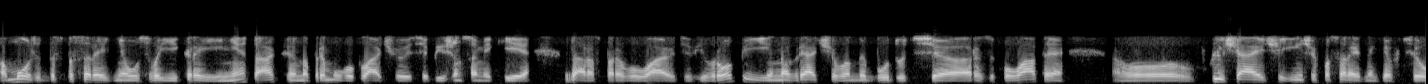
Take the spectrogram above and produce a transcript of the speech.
можуть безпосередньо у своїй країні так напряму виплачуються біженцям, які зараз перебувають в Європі, і навряд чи вони будуть е, ризикувати. Включаючи інших посередників в цю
